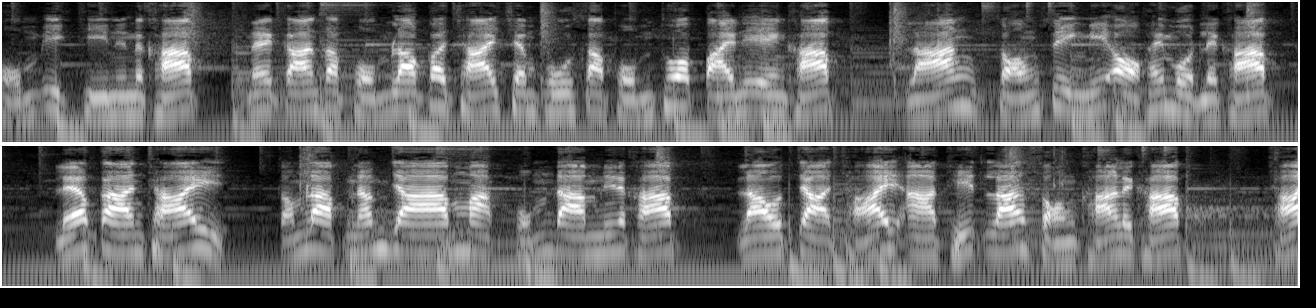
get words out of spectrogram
ผมอีกทีนึงนะครับ ในการสระผมเราก็ใช้แชมพูสระผมทั่วไปนี่เองครับ ล้างสองสิ่งนี้ออกให้หมดเลยครับ แล้วการใช้สำหรับน้ำยาหมักผมดำนี้นะครับ เราจะใช้อาทิตย์ละสองครั้งเลยครับ ใช้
